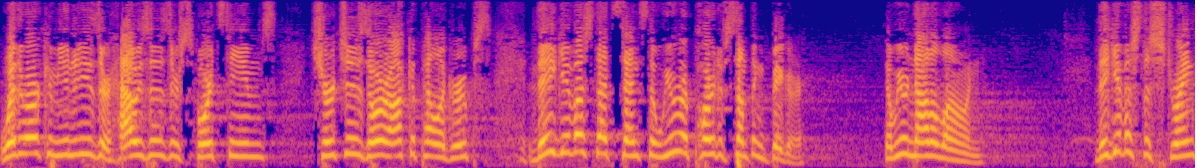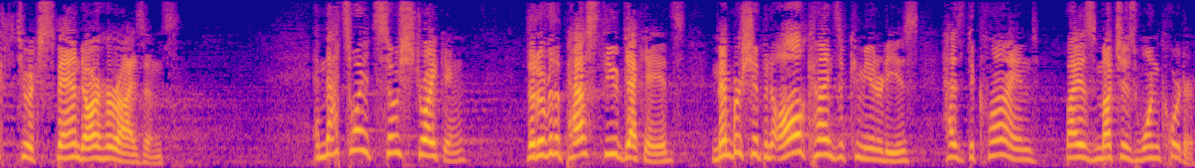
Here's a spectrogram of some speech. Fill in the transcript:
Whether our communities are houses or sports teams, churches or a cappella groups, they give us that sense that we are a part of something bigger, that we are not alone. They give us the strength to expand our horizons. And that's why it's so striking that over the past few decades, membership in all kinds of communities has declined by as much as one quarter.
